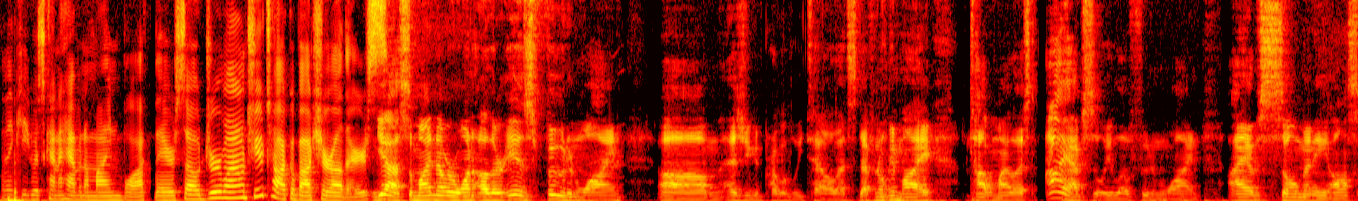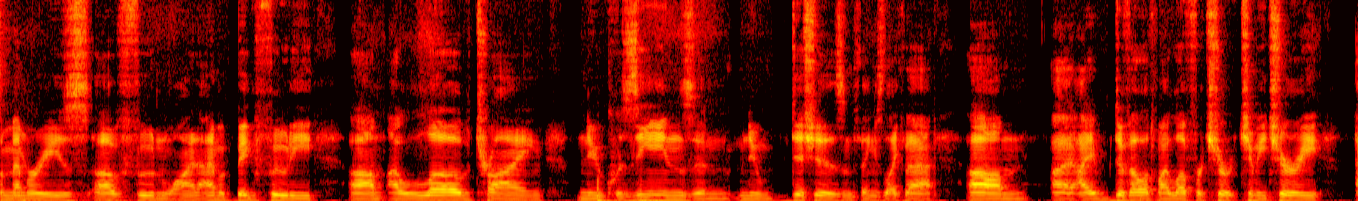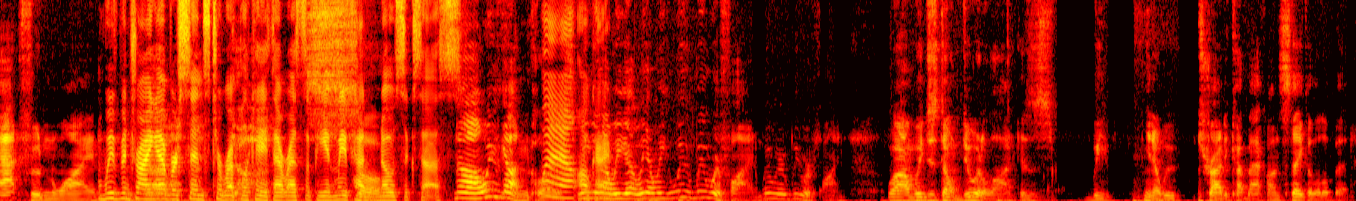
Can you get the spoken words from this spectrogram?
I think he was kind of having a mind block there. So, Drew, why don't you talk about your others? Yeah, so my number one other is food and wine. Um, as you could probably tell, that's definitely my top of my list. I absolutely love food and wine. I have so many awesome memories of food and wine. I'm a big foodie. Um, I love trying new cuisines and new dishes and things like that. Um, I, I developed my love for chur- chimichurri at Food and Wine. We've been trying ever since to replicate that recipe, and we've so- had no success. No, we've gotten close. Well, We- okay. You know, we, got, we, we, we, we were fine. We were, we were fine. Well, we just don't do it a lot because we, you know, we tried to cut back on steak a little bit.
